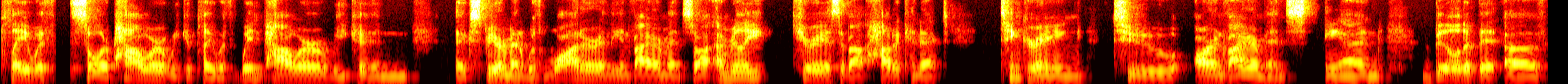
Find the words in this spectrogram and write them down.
play with solar power, we could play with wind power, we can experiment with water in the environment. So I'm really curious about how to connect tinkering to our environments and build a bit of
